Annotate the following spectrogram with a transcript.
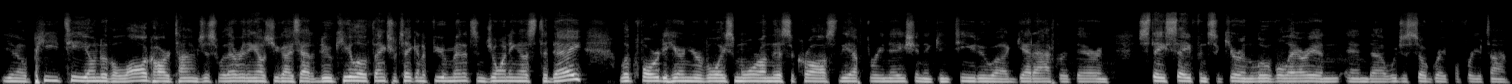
you know, PT under the log hard times, just with everything else you guys had to do. Kilo, thanks for taking a few minutes and joining us today. Look forward to hearing your voice more on this across the F3 Nation and continue to uh, get after it there and stay safe and secure in the Louisville area. And and uh, we're just so grateful for your time.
